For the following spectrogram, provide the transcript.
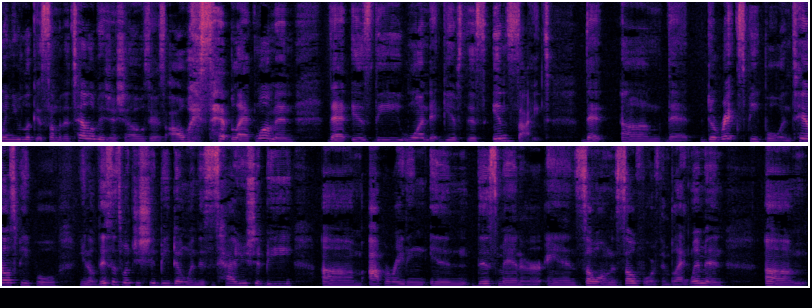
when you look at some of the television shows, there's always that black woman that is the one that gives this insight that um, that directs people and tells people, you know, this is what you should be doing. This is how you should be um, operating in this manner, and so on and so forth. And black women um,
